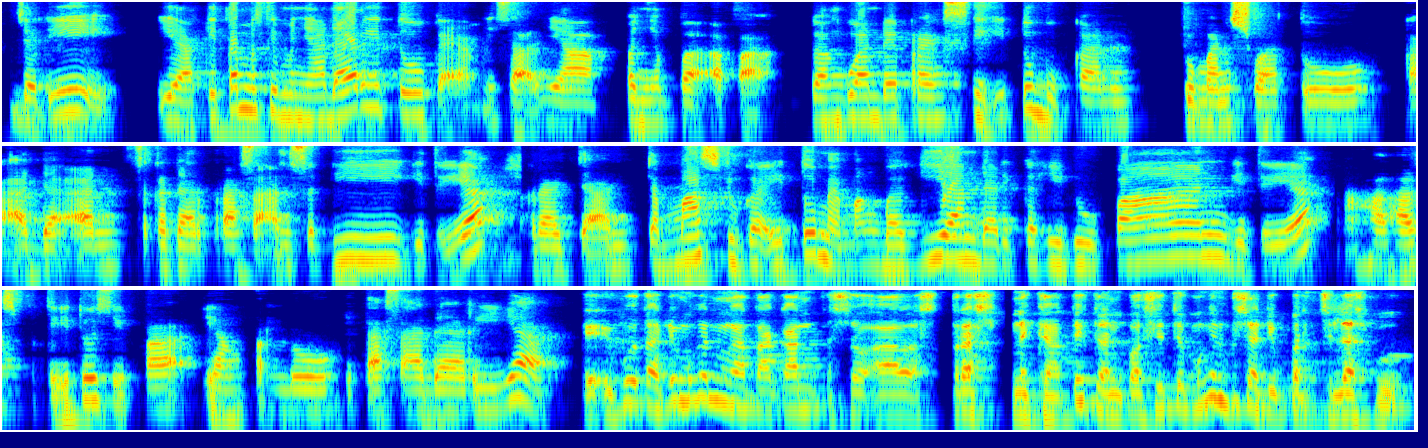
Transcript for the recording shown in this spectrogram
Jadi ya kita mesti menyadari tuh kayak misalnya penyebab apa gangguan depresi itu bukan cuman suatu keadaan sekedar perasaan sedih gitu ya. Kerajaan cemas juga itu memang bagian dari kehidupan gitu ya. Nah, hal-hal seperti itu sih Pak yang perlu kita sadari ya. Eh, Ibu tadi mungkin mengatakan soal stres negatif dan positif mungkin bisa diperjelas Bu.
